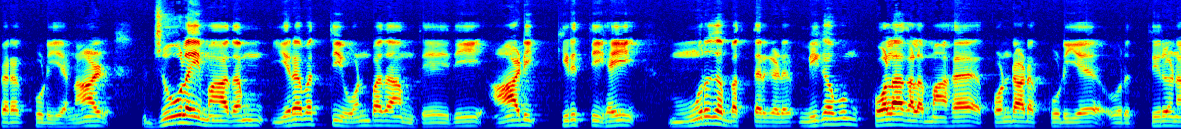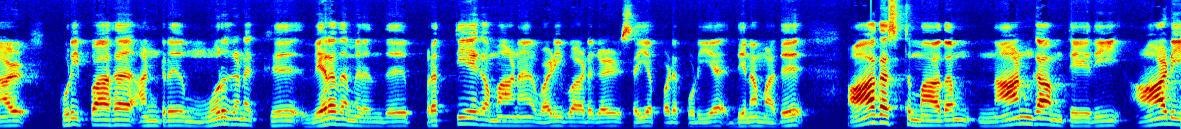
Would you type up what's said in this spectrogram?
பெறக்கூடிய நாள். ஜூலை மாதம் இருபத்தி ஒன்பதாம் தேதி ஆடி கிருத்திகை முருக பக்தர்கள் மிகவும் கோலாகலமாக கொண்டாடக்கூடிய ஒரு திருநாள். குறிப்பாக அன்று முருகனுக்கு விரதமிருந்து பிரத்யேகமான வழிபாடுகள் செய்யப்படக்கூடிய தினம் அது. ஆகஸ்ட் மாதம் நான்காம் தேதி ஆடி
